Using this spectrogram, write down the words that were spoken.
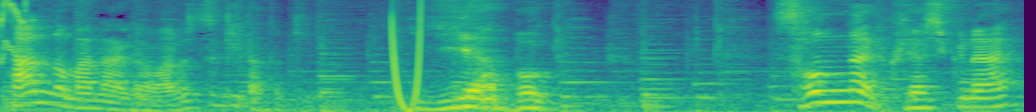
ファンのマナーが悪すぎた時。いや僕そんなん悔しくない？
